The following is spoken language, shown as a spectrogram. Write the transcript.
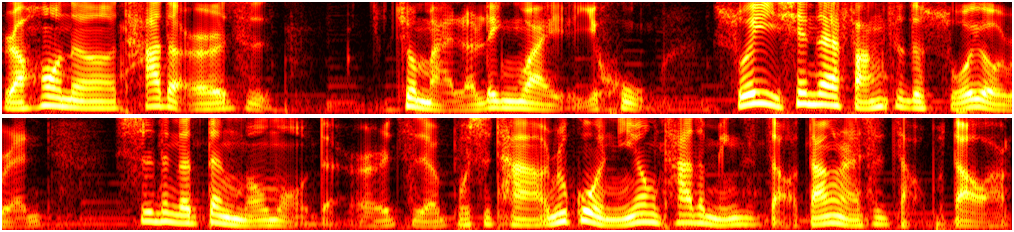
然后呢，他的儿子就买了另外一户，所以现在房子的所有人是那个邓某某的儿子，而不是他。如果你用他的名字找，当然是找不到啊。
